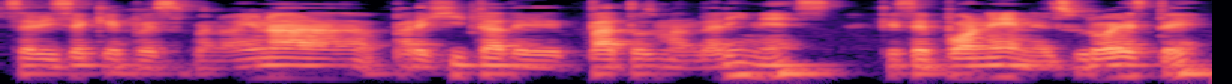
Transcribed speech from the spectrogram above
se dice que pues bueno, hay una parejita de patos mandarines que se pone en el suroeste.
